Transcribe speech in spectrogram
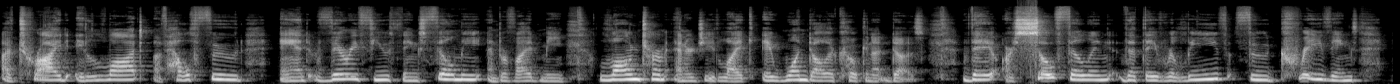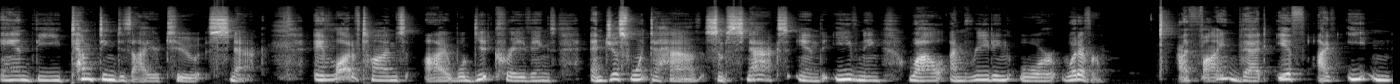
I've tried a lot of health food, and very few things fill me and provide me long-term energy like a $1 coconut does. They are so filling that they relieve food cravings and the tempting desire to snack. A lot of times I will get cravings and just want to have some snacks in the evening while I'm reading or whatever. I find that if I've eaten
